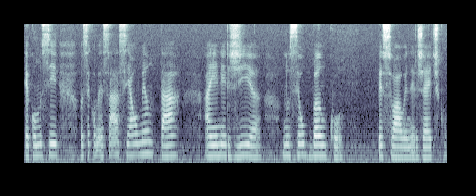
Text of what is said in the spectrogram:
é como se você começasse a aumentar a energia no seu banco pessoal energético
